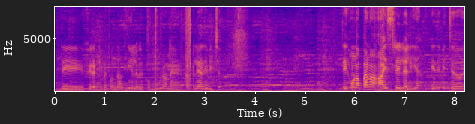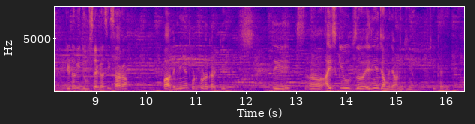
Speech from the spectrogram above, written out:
ਤੇ ਫਿਰ ਅੱਗੇ ਮੈਂ ਤੁਹਾਨੂੰ ਦੱਸਦੀ ਹਾਂ ਲੈ ਵੇਖੋ, ਪੂਰਾ ਮੈਂ ਕੱਢ ਲਿਆ ਇਹਦੇ ਵਿੱਚ। ਤੇ ਹੁਣ ਆਪਾਂ ਨਾ ਆਈਸ ਟ੍ਰੇ ਲੈ ਲਈ ਆ ਇਹਦੇ ਵਿੱਚ ਜਿਹੜਾ ਵੀ ਜੂਸ ਹੈਗਾ ਸੀ ਸਾਰਾ ਪਾ ਦਿੰਨੇ ਆ ਥੋੜਾ ਥੋੜਾ ਕਰਕੇ। ਤੇ ਆਈਸ ਕਿਊਬਸ ਇਹਦੀਆਂ ਜੰਮ ਜਾਣਗੀਆਂ, ਠੀਕ ਹੈ ਜੀ।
